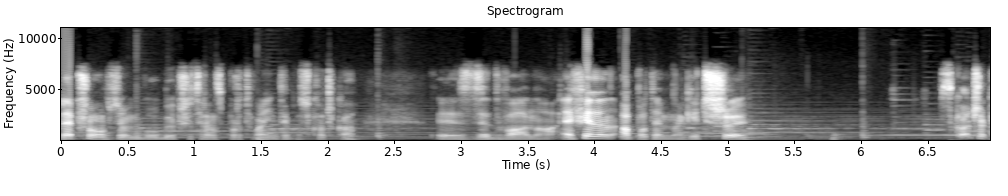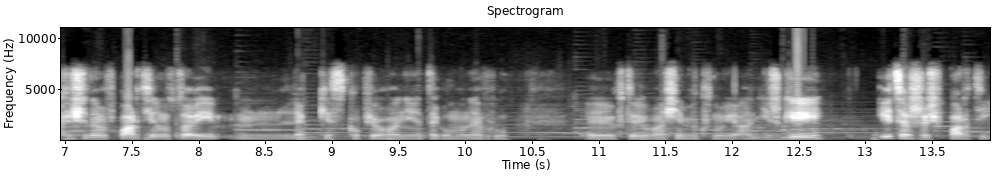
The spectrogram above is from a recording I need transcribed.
lepszą opcją byłoby przetransportowanie tego skoczka y, z Z2 na F1, a potem na G3. Skoczek E7 w partii, no tutaj mm, lekkie skopiowanie tego manewru, y, który właśnie wykonuje Anish Giri. I C6 w partii.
